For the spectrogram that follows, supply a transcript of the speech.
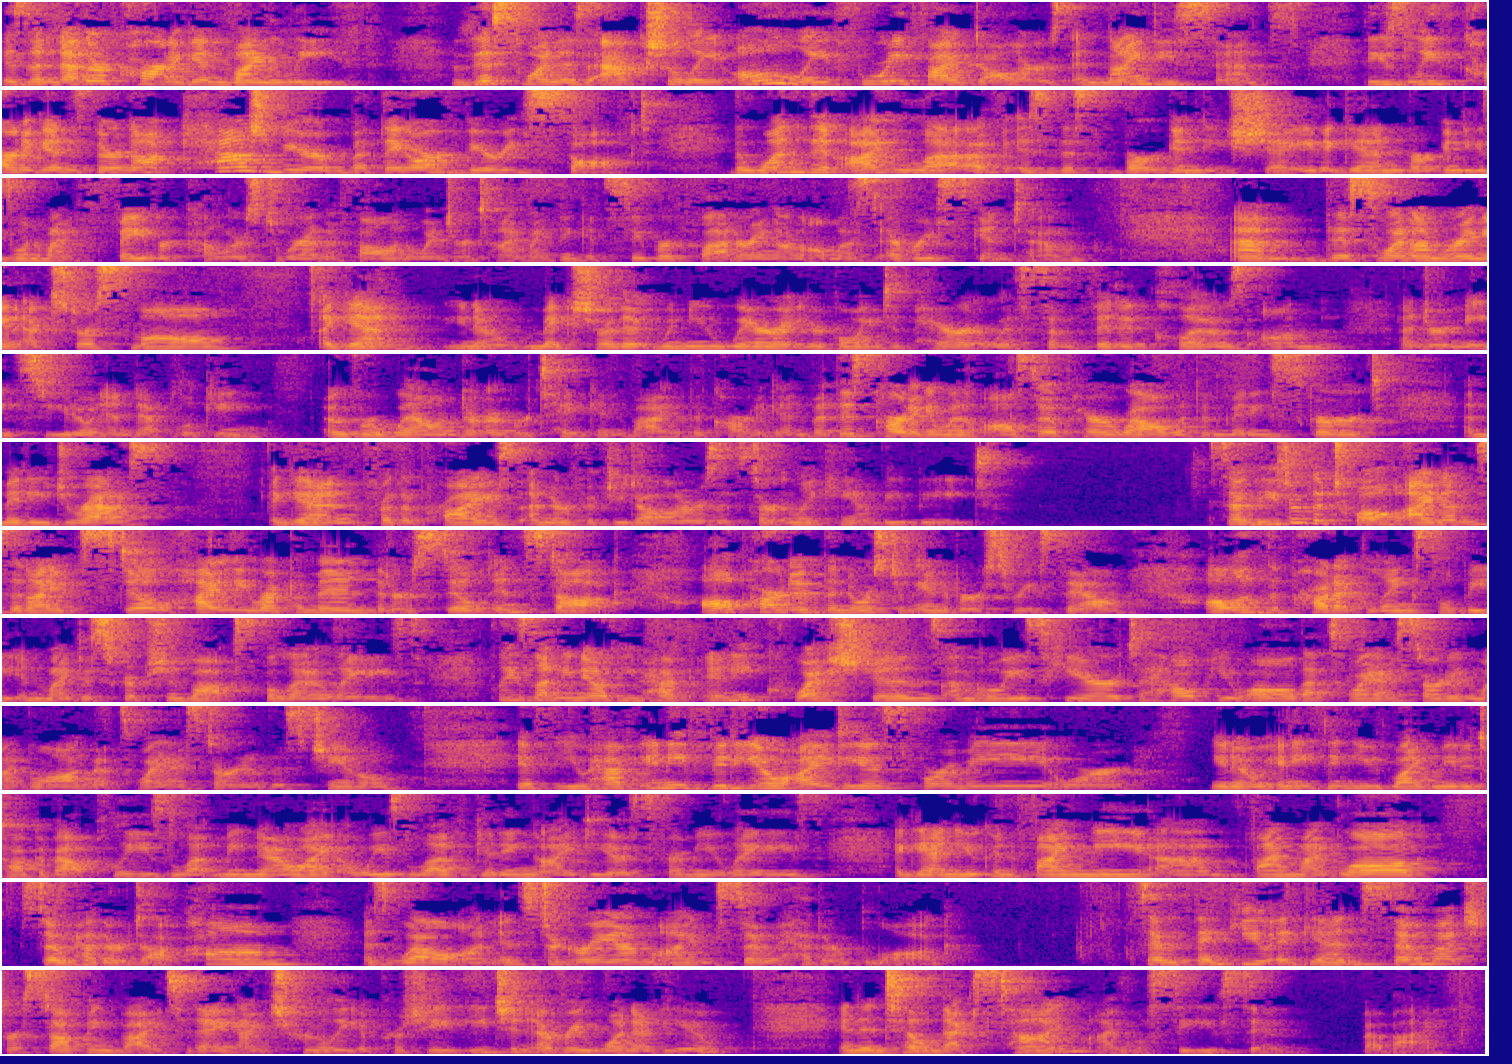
is another cardigan by Leith. This one is actually only $45.90. These Leith cardigans, they're not cashmere, but they are very soft. The one that I love is this burgundy shade. Again, burgundy is one of my favorite colors to wear in the fall and winter time. I think it's super flattering on almost every skin tone. Um, this one I'm wearing an extra small. Again, you know, make sure that when you wear it, you're going to pair it with some fitted clothes on underneath so you don't end up looking overwhelmed or overtaken by the cardigan. But this cardigan would also pair well with a midi skirt, a midi dress, Again, for the price under $50, it certainly can't be beat. So these are the 12 items that I still highly recommend that are still in stock, all part of the Nordstrom anniversary sale. All of the product links will be in my description box below, ladies. Please let me know if you have any questions. I'm always here to help you all. That's why I started my blog. That's why I started this channel. If you have any video ideas for me or you know, anything you'd like me to talk about, please let me know. I always love getting ideas from you ladies. Again, you can find me, um, find my blog, soheather.com, as well on Instagram. I am soheatherblog. So thank you again so much for stopping by today. I truly appreciate each and every one of you. And until next time, I will see you soon. Bye-bye.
